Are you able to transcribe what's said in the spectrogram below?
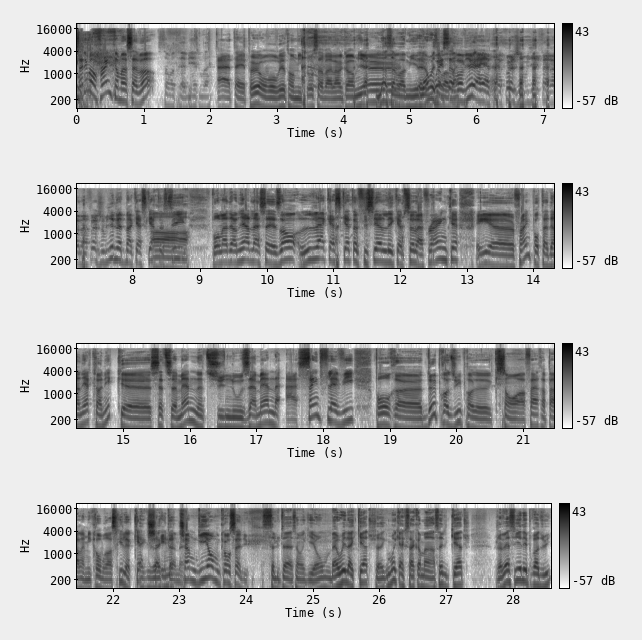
Salut mon Frank, comment ça va? Ça va très bien, toi. Attends un peu, on va ouvrir ton micro, ça va aller encore mieux. Là, ça va mieux. Là, oui, oui, ça ça va mieux. Hey, attends un peu, j'ai oublié de faire un affaire. J'ai oublié de mettre ma casquette Ah. aussi. Pour la dernière de la saison, la casquette officielle des capsules à Frank. Et euh, Frank, pour ta dernière chronique euh, cette semaine, tu nous amènes à Sainte-Flavie pour euh, deux produits pro- qui sont offerts par la microbrasserie, le Ketch et notre chum Guillaume qu'on salue. Salutations, Guillaume. Ben oui, le catch. euh, Moi, quand ça a commencé, le catch, j'avais essayé les produits,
